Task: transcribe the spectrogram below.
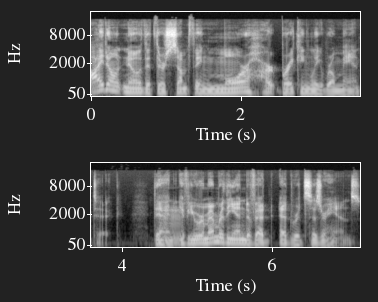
I don't know that there's something more heartbreakingly romantic than Mm. if you remember the end of Ed, Edward Scissorhands,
